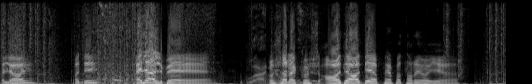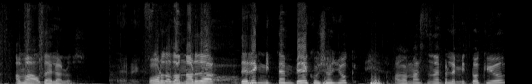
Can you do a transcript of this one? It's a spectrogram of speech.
Helal. Hadi. Helal be. Koşarak koş. Adi adi yap yap tarıyor ya. Ama aldı helal olsun. Bu arada adamlarda direkt midden B koşan yok. Adamlar sniperle mid bakıyor.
